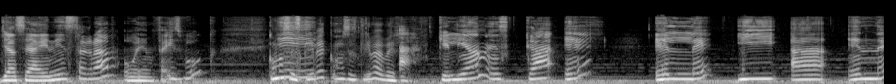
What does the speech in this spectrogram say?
ya sea en Instagram o en Facebook. ¿Cómo se escribe? ¿Cómo se escribe? A ver. Ah, Kelian es K-E-L-I-A-N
